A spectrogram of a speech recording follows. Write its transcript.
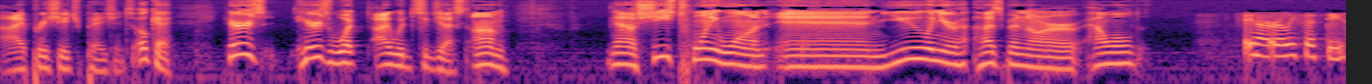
I appreciate your patience. Okay, here's here's what I would suggest. Um, now she's 21, and you and your husband are how old? In our early 50s.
